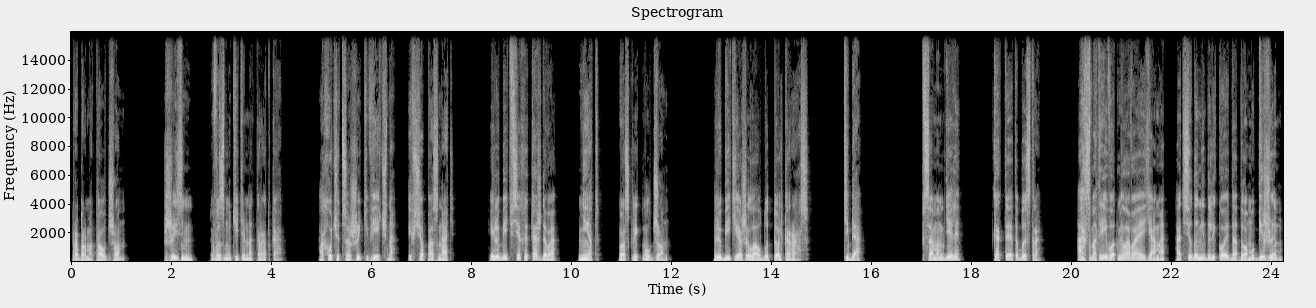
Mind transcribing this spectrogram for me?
пробормотал Джон. Жизнь возмутительно коротка. А хочется жить вечно и все познать. И любить всех и каждого? Нет, воскликнул Джон. Любить я желал бы только раз. Тебя. «В самом деле? Как ты это быстро?» «Ах, смотри, вот меловая яма. Отсюда недалеко и до дому. Бежим!»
